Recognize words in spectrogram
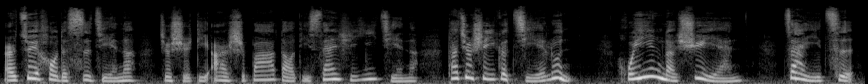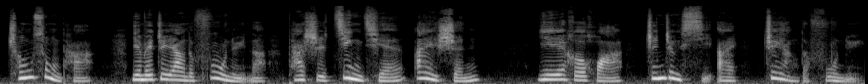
而最后的四节呢，就是第二十八到第三十一节呢，它就是一个结论，回应了序言，再一次称颂她，因为这样的妇女呢，她是敬虔爱神，耶和华真正喜爱。这样的妇女，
